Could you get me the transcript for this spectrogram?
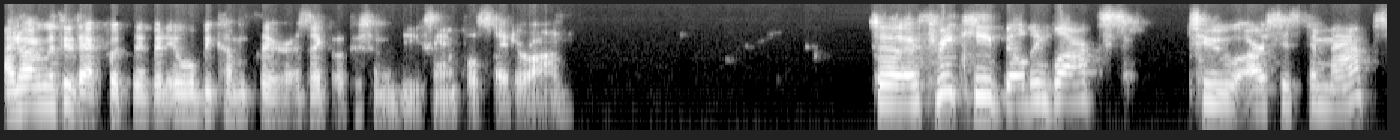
I know I went through that quickly, but it will become clear as I go through some of the examples later on. So there are three key building blocks to our system maps,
